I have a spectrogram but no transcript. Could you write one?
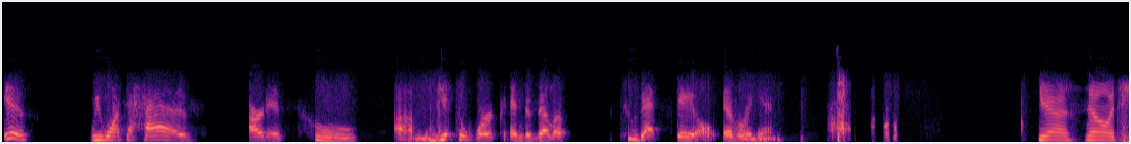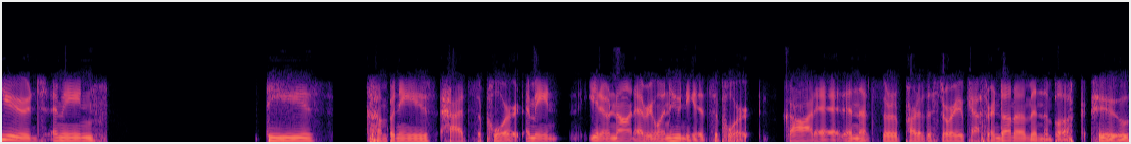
if we want to have artists who um, get to work and develop to that scale ever again. Yeah, no, it's huge. I mean, these companies had support. I mean, you know, not everyone who needed support got it. And that's sort of part of the story of Katherine Dunham in the book, who,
